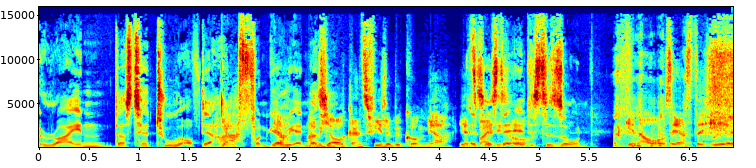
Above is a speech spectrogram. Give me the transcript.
Ryan, das Tattoo auf der Hand ja, von Gary ja, Anderson. Habe ich auch ganz viele bekommen, ja. Jetzt es weiß ist der auch. älteste Sohn. Genau, aus erster Ehe.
